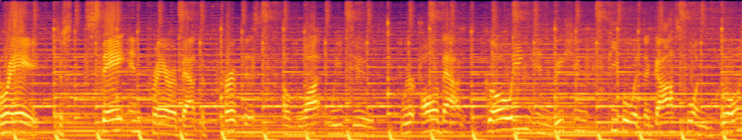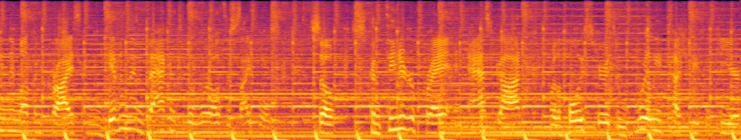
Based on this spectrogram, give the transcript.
pray, to stay in prayer about the purpose of what we do. We're all about going and reaching people with the gospel and growing them up in Christ and giving them back into the world as disciples. So continue to pray and ask God for the Holy Spirit to really touch people here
